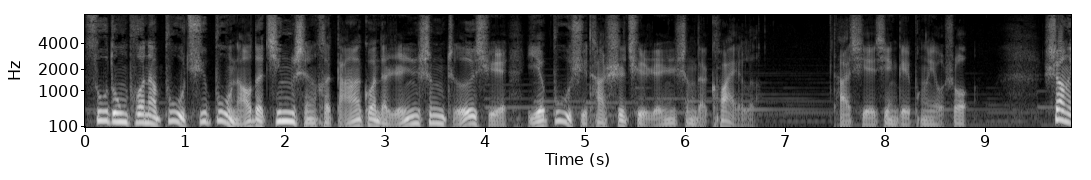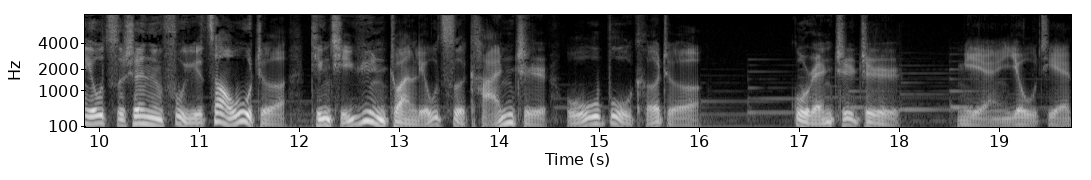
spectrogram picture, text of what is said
苏东坡那不屈不挠的精神和达观的人生哲学，也不许他失去人生的快乐。他写信给朋友说：“上有此身赋予造物者，听其运转流次，砍之无不可者，故人知之。”免忧间。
